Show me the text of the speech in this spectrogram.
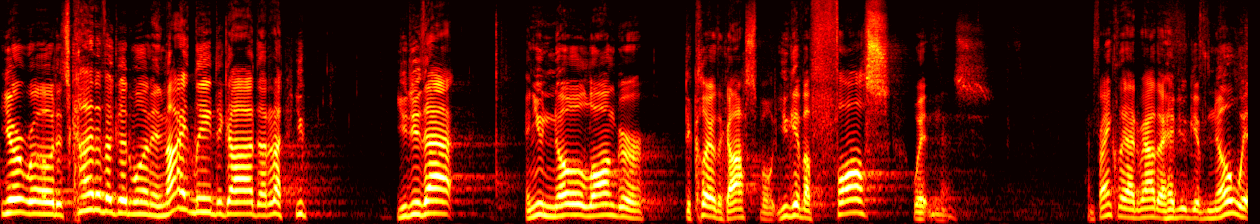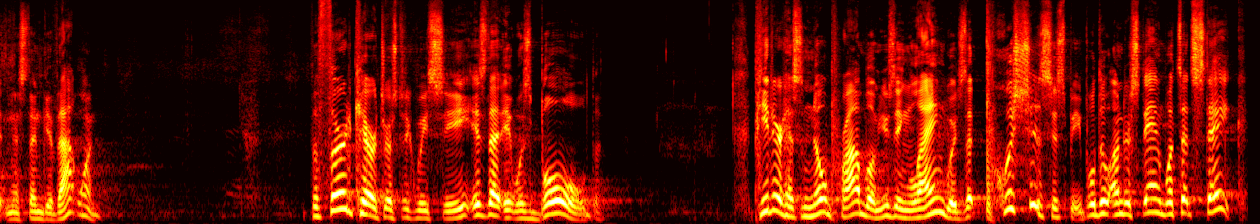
your road, it's kind of a good one, and might lead to God. Da, da, da. You, you do that, and you no longer declare the gospel. You give a false witness. And frankly, I'd rather have you give no witness than give that one. The third characteristic we see is that it was bold. Peter has no problem using language that pushes his people to understand what's at stake.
